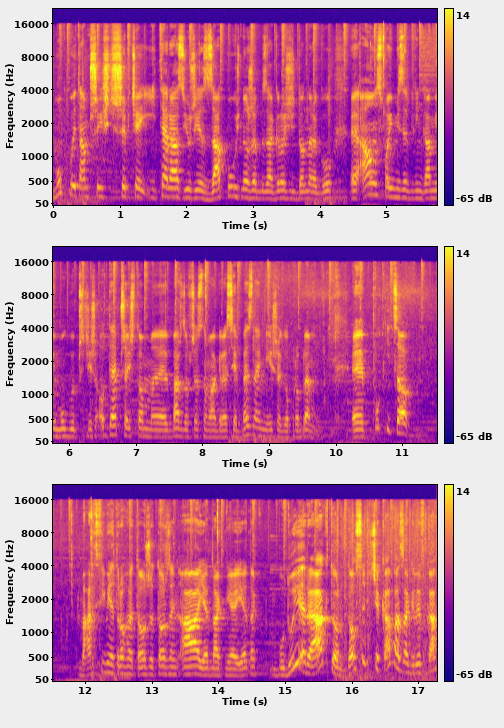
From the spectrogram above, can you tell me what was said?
mógłby tam przyjść szybciej i teraz już jest za późno, żeby zagrozić Donregu, e, a on swoimi zerglingami mógłby przecież odeprzeć tą e, bardzo wczesną agresję bez najmniejszego problemu. E, póki co Martwi mnie trochę to, że Torzen, a jednak nie, jednak buduje reaktor, dosyć ciekawa zagrywka.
